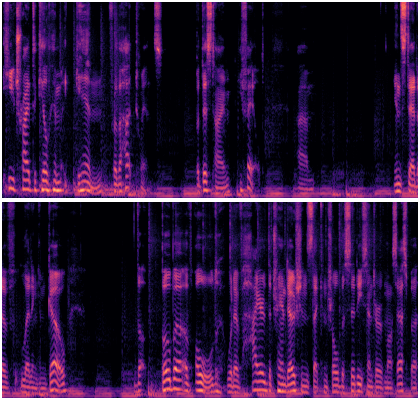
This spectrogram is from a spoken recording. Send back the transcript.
he tried to kill him again for the Hutt twins. But this time, he failed. Um, instead of letting him go, the Boba of old would have hired the Trandoshans that control the city center of Mos Espa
